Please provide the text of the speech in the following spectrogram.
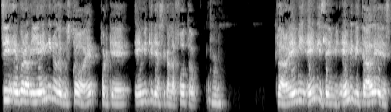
Sí, eh, bueno, y Amy no le gustó, ¿eh? Porque Amy quería sacar la foto. Claro. Claro, Amy, Amy es Amy. Amy Vitale es,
